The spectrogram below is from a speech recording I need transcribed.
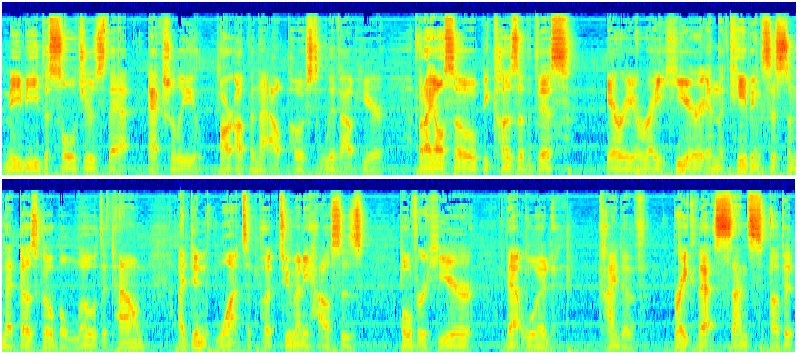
maybe the soldiers that actually are up in the outpost live out here. But I also, because of this area right here and the caving system that does go below the town, I didn't want to put too many houses over here that would kind of break that sense of it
